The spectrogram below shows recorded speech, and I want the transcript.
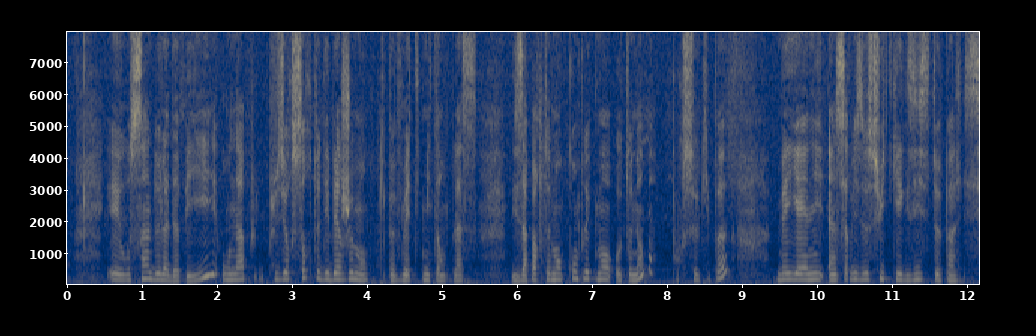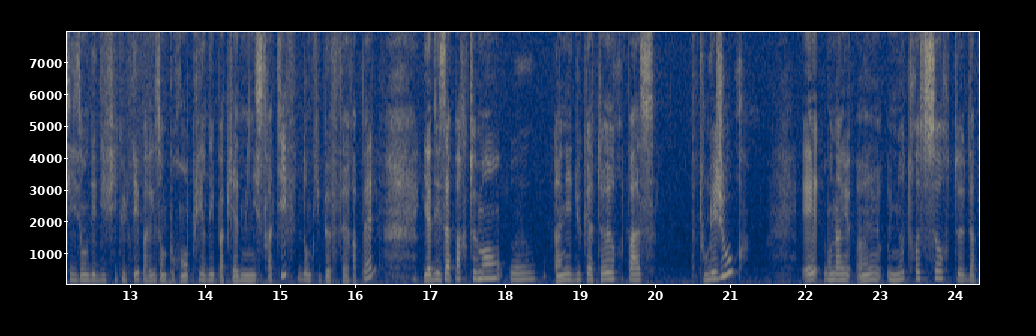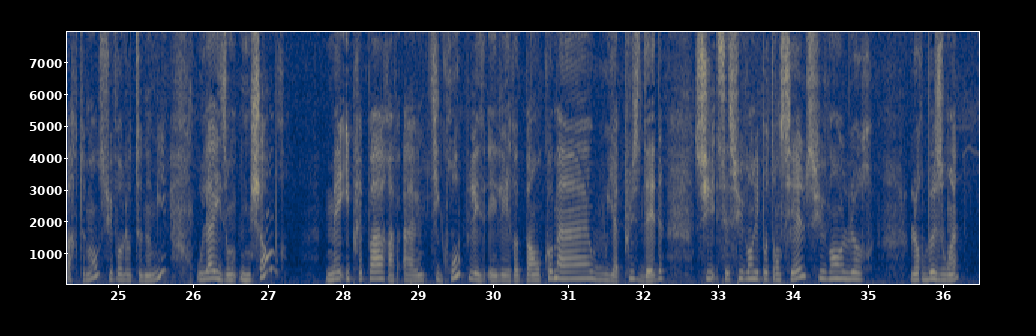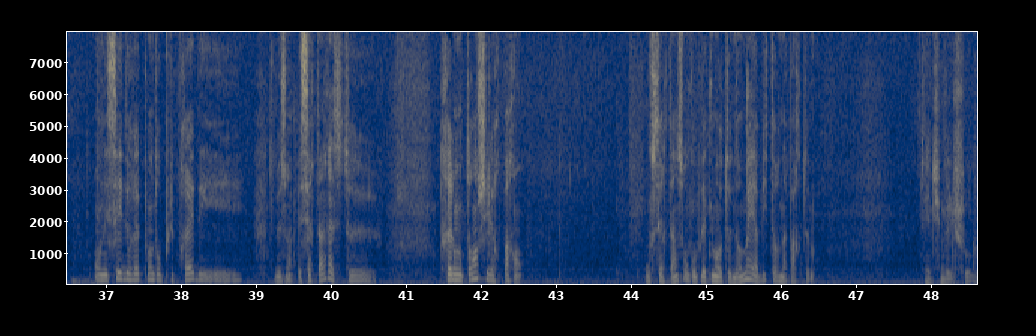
Et au sein de l'ADAPI, on a plusieurs sortes d'hébergements qui peuvent être mis en place. Des appartements complètement autonomes, pour ceux qui peuvent. Mais il y a un, service de suite qui existe s'ils ont des difficultés, par exemple, pour remplir des papiers administratifs, donc ils peuvent faire appel. Il y a des appartements où un éducateur passe tous les jours. Et on a une autre sorte d'appartement, suivant l'autonomie, où là, ils ont une chambre, mais ils préparent à, un petit groupe les, repas en commun, où il y a plus d'aide. C'est suivant les potentiels, suivant leurs besoins on essaye de répondre au plus près des besoins. Et certains restent euh, très longtemps chez leurs parents. Ou certains sont complètement autonomes et habitent en appartement. C'est une belle chose.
